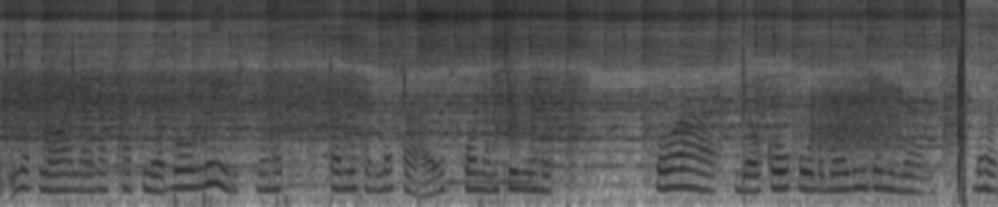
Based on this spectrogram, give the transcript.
ร็จเรียบร้อยแล้วนะครับ เหลือโบลิ่นะฮะตอนนี้ผมได้ขายโคน้ำจิ้มนะฮะเพราะว่าเดี๋ยวโกคูกับโบลิ่ไม่มีงานนะฮะ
